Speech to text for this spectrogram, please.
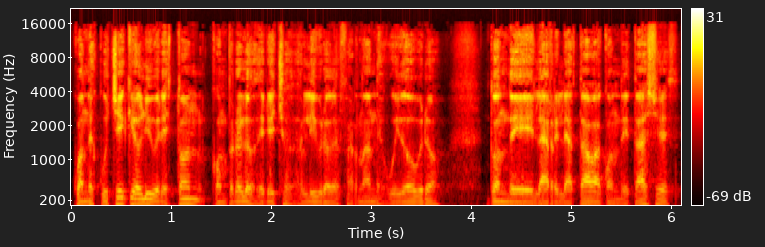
Cuando escuché que Oliver Stone compró los derechos del libro de Fernández Huidobro, donde la relataba con detalles,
